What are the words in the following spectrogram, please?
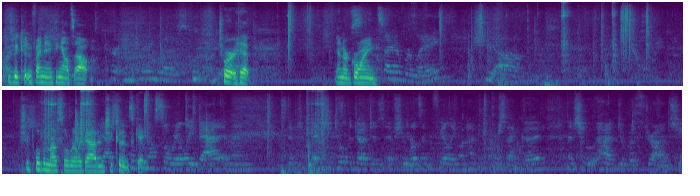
because we couldn't find anything else out her injury was to her hip and her groin. inside of her leg. She um. She pulled a muscle really bad and yeah, she couldn't pulled skate. The muscle really bad, and then the, and she told the judges if she wasn't feeling 100% good, then she had to withdraw. And she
